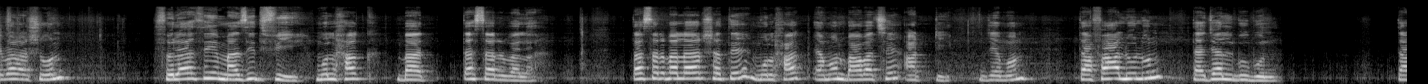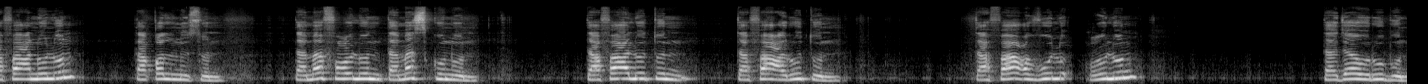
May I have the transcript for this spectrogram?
এবার আসুন সুলাসি মাজিদ ফি মুলহাক বা তাসারবালা তাসারবালার সাথে মুলহাক এমন বাব আছে আটটি, যেমন তাফা তাফালুলুন তাজালবুবুন তাফানুলুন তাকলনুসুন তামাফউলুন, তামাসকুনুন, তাফালুতুন, তাফারুতুন, তাফাউলুন তাজাউরুবুন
